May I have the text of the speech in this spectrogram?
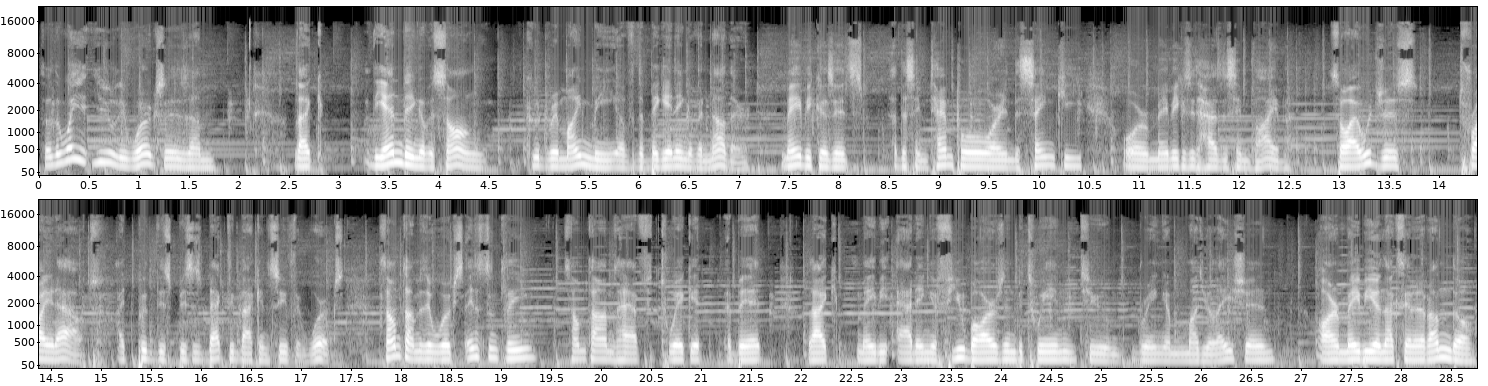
So the way it usually works is, um, like the ending of a song could remind me of the beginning of another. Maybe because it's at the same tempo or in the same key, or maybe because it has the same vibe. So I would just try it out. I'd put these pieces back to back and see if it works. Sometimes it works instantly, sometimes I have to tweak it a bit, like maybe adding a few bars in between to bring a modulation, or maybe an accelerando,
